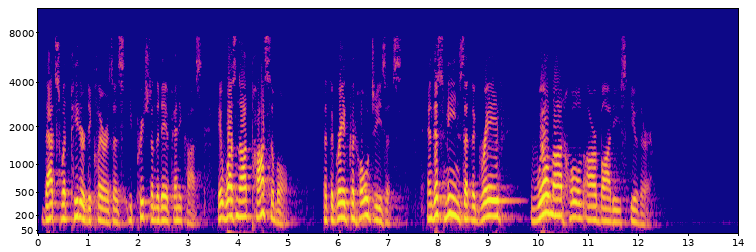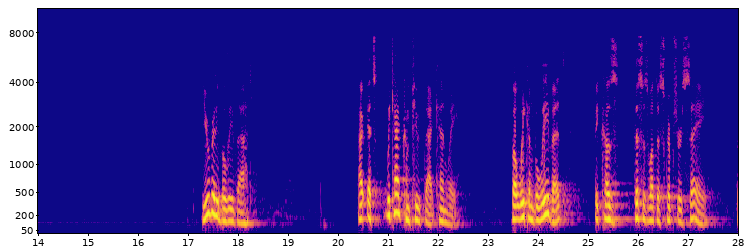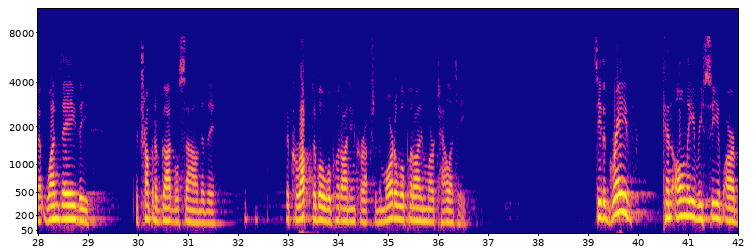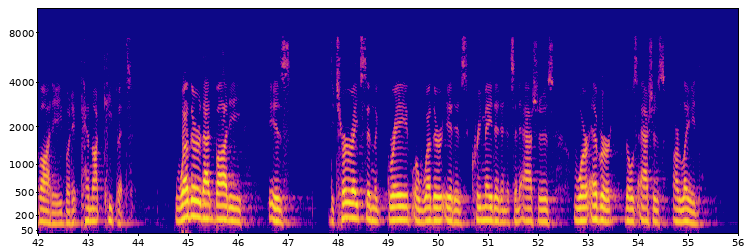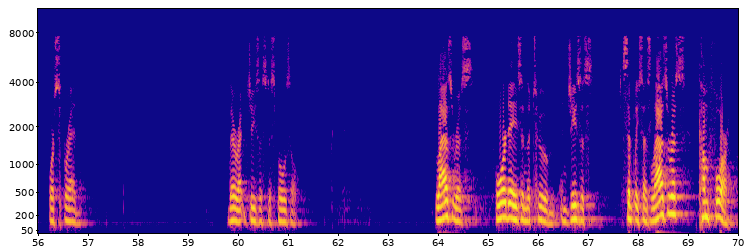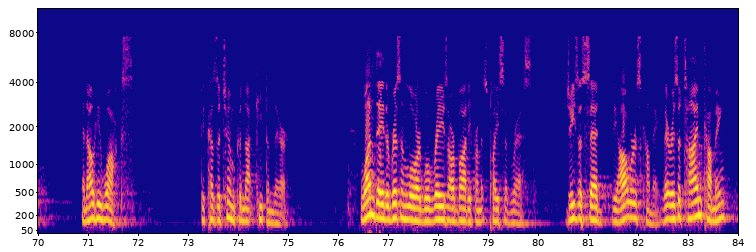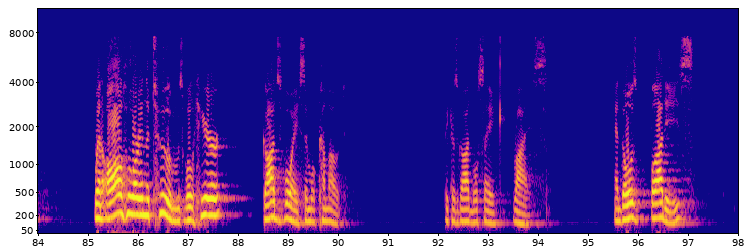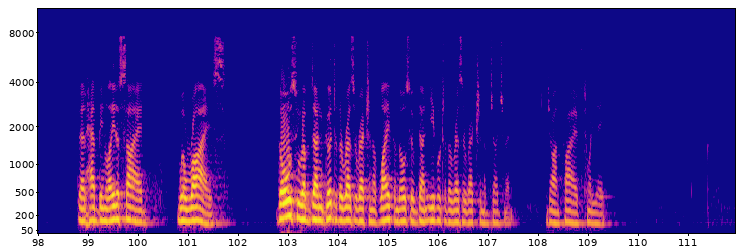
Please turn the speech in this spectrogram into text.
that's what Peter declares as he preached on the day of Pentecost. It was not possible that the grave could hold Jesus. And this means that the grave will not hold our bodies either. Do you really believe that? Uh, it's, we can't compute that, can we? But we can believe it because this is what the scriptures say. That one day the, the trumpet of God will sound and the, the corruptible will put on incorruption. The mortal will put on immortality. See, the grave can only receive our body, but it cannot keep it. Whether that body is deteriorates in the grave or whether it is cremated and it's in ashes wherever those ashes are laid or spread. They're at Jesus' disposal. Lazarus, four days in the tomb, and Jesus simply says, Lazarus, come forth. And out he walks because the tomb could not keep him there. One day the risen Lord will raise our body from its place of rest. Jesus said, the hour is coming. There is a time coming when all who are in the tombs will hear God's voice and will come out. Because God will say, rise. And those bodies that have been laid aside will rise. Those who have done good to the resurrection of life and those who have done evil to the resurrection of judgment. John 5, 28.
